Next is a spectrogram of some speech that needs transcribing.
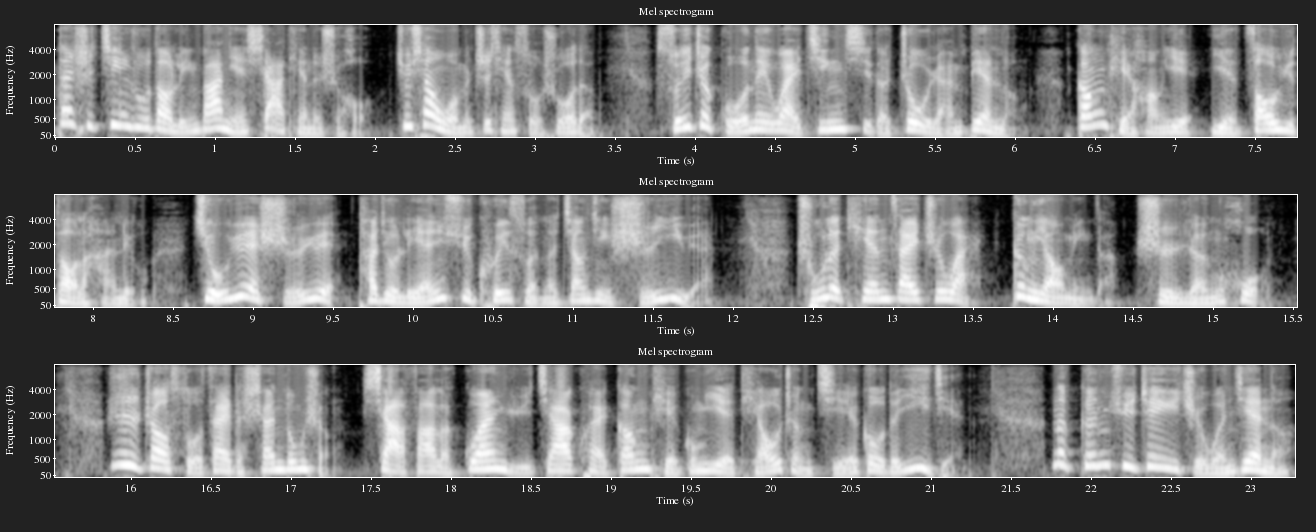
但是进入到零八年夏天的时候，就像我们之前所说的，随着国内外经济的骤然变冷，钢铁行业也遭遇到了寒流。九月、十月，他就连续亏损了将近十亿元。除了天灾之外，更要命的是人祸。日照所在的山东省下发了关于加快钢铁工业调整结构的意见。那根据这一纸文件呢，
